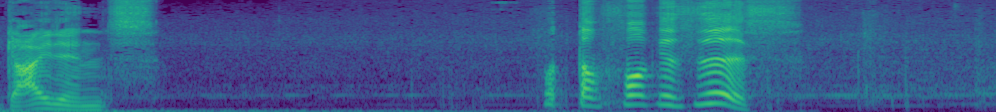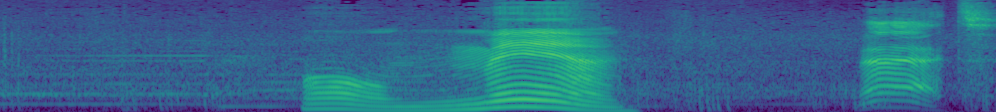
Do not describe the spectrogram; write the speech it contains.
Guidance. What the fuck is this? Oh, man. Matt,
